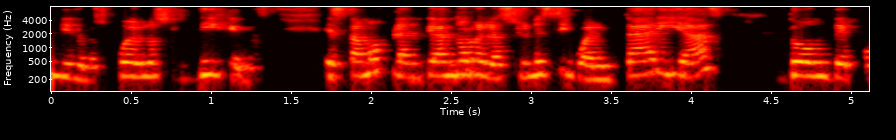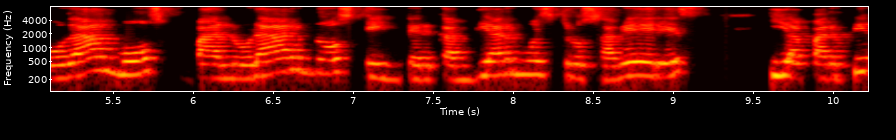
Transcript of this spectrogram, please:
ni de los pueblos indígenas. Estamos planteando relaciones igualitarias donde podamos valorarnos e intercambiar nuestros saberes y a partir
